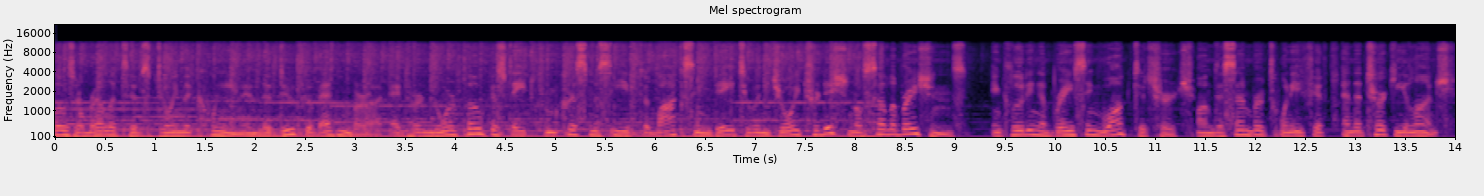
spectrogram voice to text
Closer relatives join the Queen and the Duke of Edinburgh at her Norfolk estate from Christmas Eve to Boxing Day to enjoy traditional celebrations, including a bracing walk to church on December 25 and a turkey lunch.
